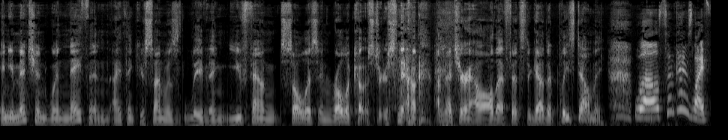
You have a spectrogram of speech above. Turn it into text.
And you mentioned when Nathan, I think your son was leaving, you found solace in roller coasters. Now, I'm not sure how all that fits together. Please tell me. Well, sometimes life,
